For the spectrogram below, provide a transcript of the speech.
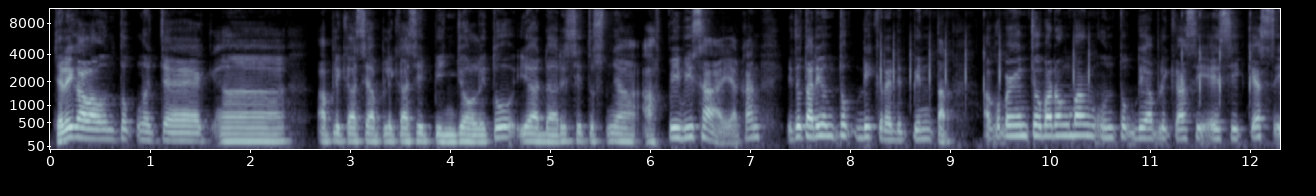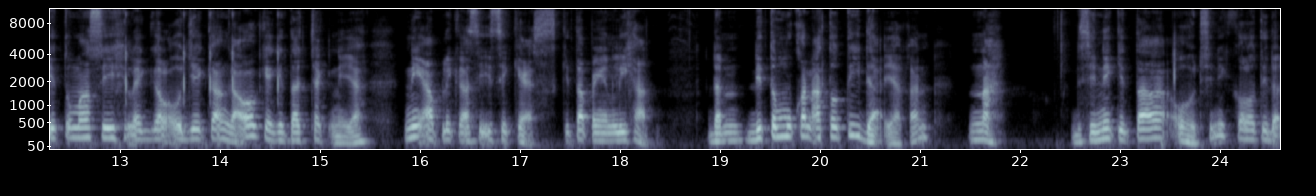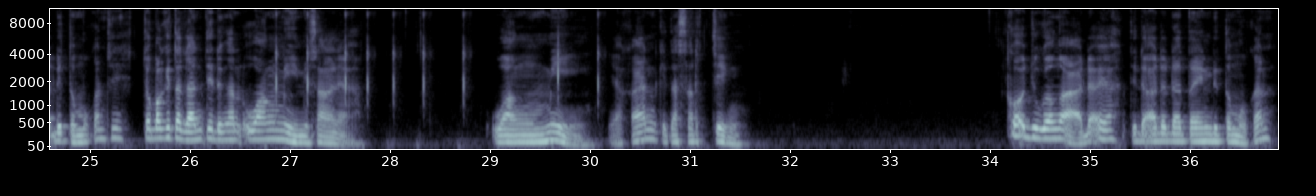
Jadi kalau untuk ngecek eh, aplikasi-aplikasi pinjol itu ya dari situsnya AFPI bisa ya kan. Itu tadi untuk di kredit pintar. Aku pengen coba dong bang untuk di aplikasi Easy Cash itu masih legal OJK nggak? Oke kita cek nih ya. Ini aplikasi Easy Cash. Kita pengen lihat. Dan ditemukan atau tidak ya kan. Nah di sini kita oh di sini kalau tidak ditemukan sih coba kita ganti dengan uang mie misalnya. Uang mie ya kan? Kita searching. Kok juga nggak ada ya? Tidak ada data yang ditemukan.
